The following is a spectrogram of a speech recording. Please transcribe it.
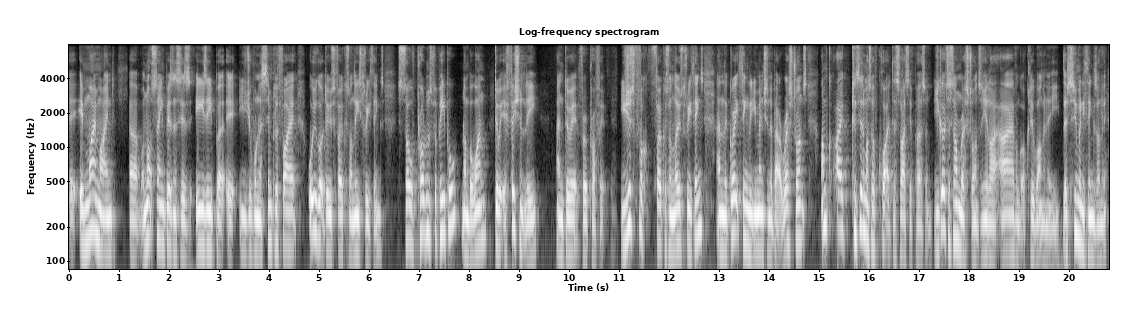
In my mind, uh, I'm not saying business is easy, but it, you just want to simplify it. All you got to do is focus on these three things: solve problems for people. Number one, do it efficiently, and do it for a profit. You just fo- focus on those three things. And the great thing that you mentioned about restaurants, I'm, I consider myself quite a decisive person. You go to some restaurants and you're like, I haven't got a clue what I'm going to eat. There's too many things on it.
